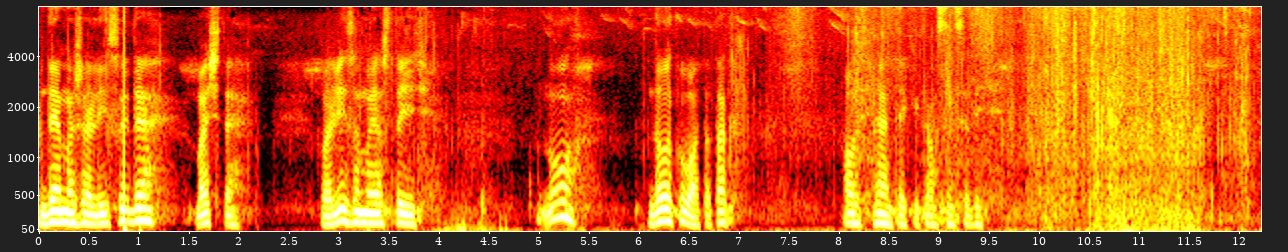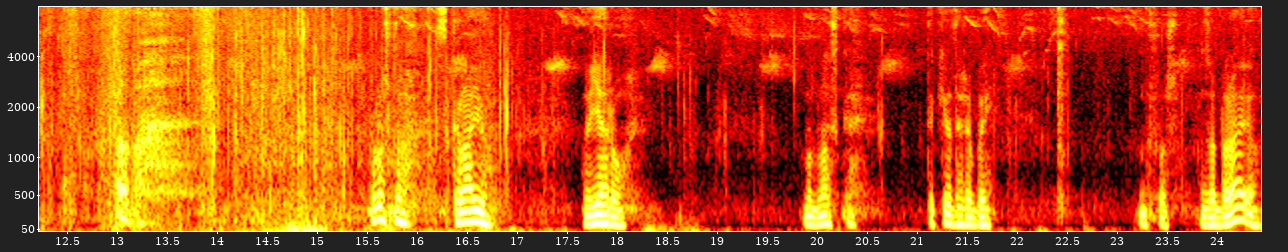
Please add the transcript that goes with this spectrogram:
Де межа лісу йде, бачите? Валіза моя стоїть. Ну, далекувато, так? А ось гляньте, який красний сидить. Опа. Просто з краю в яру. Будь ласка, такі от гриби. Ну що ж, забираю.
